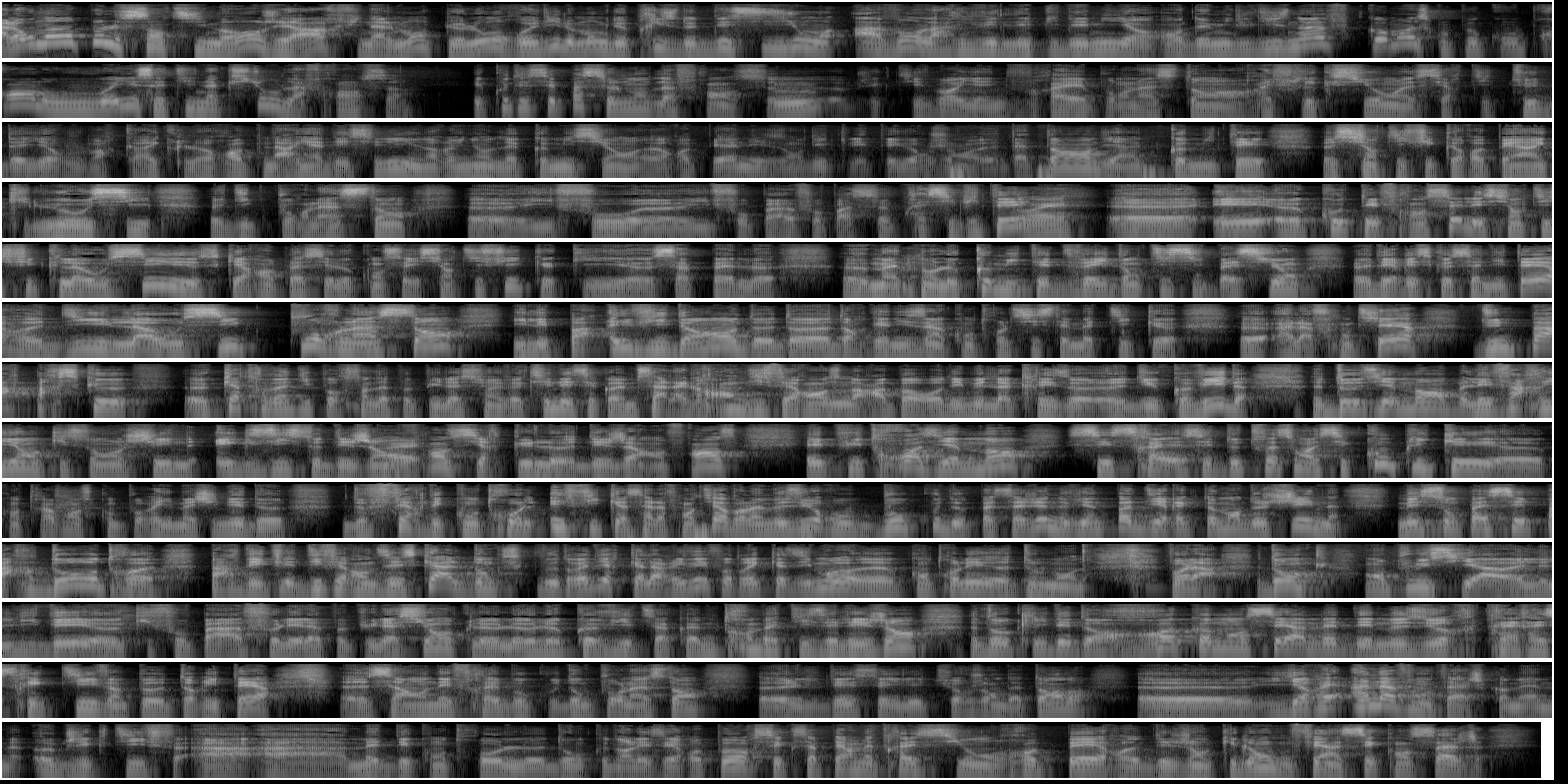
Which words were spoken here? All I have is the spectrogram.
Alors on a un peu le sentiment, Gérard, finalement, que l'on revit le manque de prise de décision avant l'arrivée de l'épidémie en, 2019. Comment est-ce qu'on peut comprendre, vous voyez, cette inaction de la France? Écoutez, c'est pas seulement de la France. Mmh. Euh, objectivement, il y a une vraie, pour l'instant, réflexion, incertitude. D'ailleurs, vous remarquerez que l'Europe n'a rien décidé. Il y a une réunion de la Commission européenne. Ils ont dit qu'il était urgent euh, d'attendre. Il y a un comité euh, scientifique européen qui lui aussi dit que pour l'instant, il faut, il faut pas, faut pas se précipiter. et côté français, les scientifiques là aussi, ce qui a remplacé le Conseil scientifique, qui s'appelle maintenant le Comité de veille d'anticipation des risques sanitaires, dit là aussi seek pour l'instant, il n'est pas évident d'organiser un contrôle systématique euh, à la frontière. D'une part, parce que 90% euh, de la population est vaccinée, c'est quand même ça la grande différence mm. par rapport au début de la crise euh, du Covid. Deuxièmement, les variants qui sont en Chine existent déjà en France, circulent déjà en France. Et puis troisièmement, c'est de toute façon assez compliqué, contrairement à ce qu'on pourrait imaginer, de, de faire des contrôles efficaces à la frontière, dans la mesure où beaucoup de passagers ne viennent pas directement de Chine, mais sont passés par d'autres d'autres par des différentes escales. Donc, ce qui voudrait dire qu'à l'arrivée, il faudrait quasiment euh, contrôler euh, tout le monde. Voilà. Donc, en plus, il y a l'idée euh, qu'il ne faut pas affoler la population, que le, Covid, ça a quand même traumatisé les gens. Donc, l'idée de recommencer à mettre des mesures très restrictives, un peu autoritaires, ça en effraie beaucoup. Donc, pour l'instant, l'idée, c'est il est urgent d'attendre. il y aurait un avantage quand même objectif à, à mettre des contrôles donc dans les aéroports, c'est que ça permettrait, si on repère des gens qui l'ont, on fait un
